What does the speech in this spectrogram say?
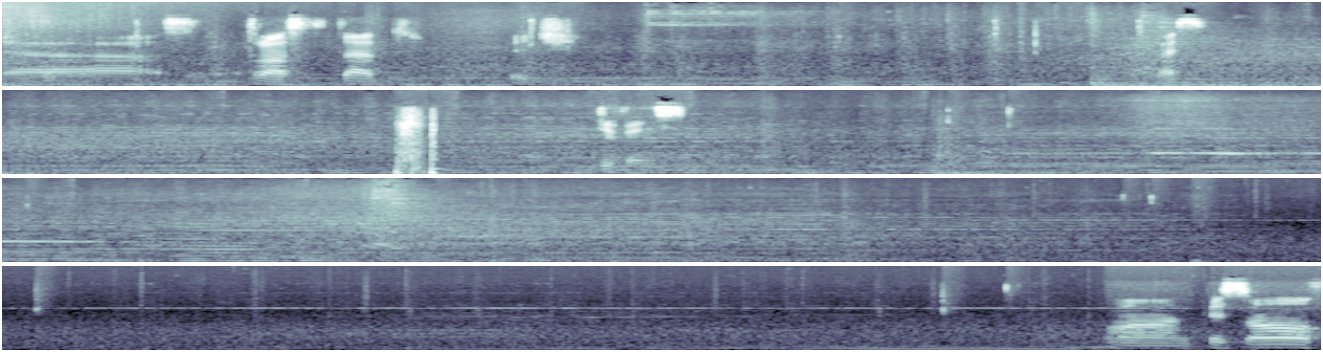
Yes, trust that bitch. Nice. Defense. On, piss off.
